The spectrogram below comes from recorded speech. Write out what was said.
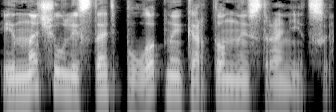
и начал листать плотные картонные страницы.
